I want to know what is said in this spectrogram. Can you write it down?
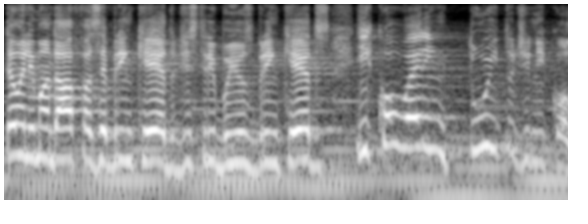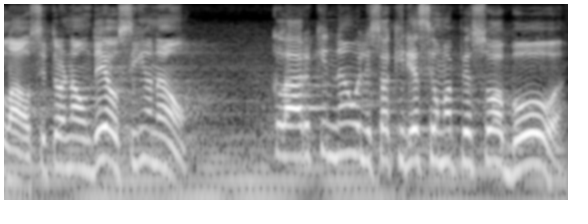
então ele mandava fazer brinquedo, distribuir os brinquedos. E qual era o intuito de Nicolau? Se tornar um Deus, sim ou não? Claro que não, ele só queria ser uma pessoa boa.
